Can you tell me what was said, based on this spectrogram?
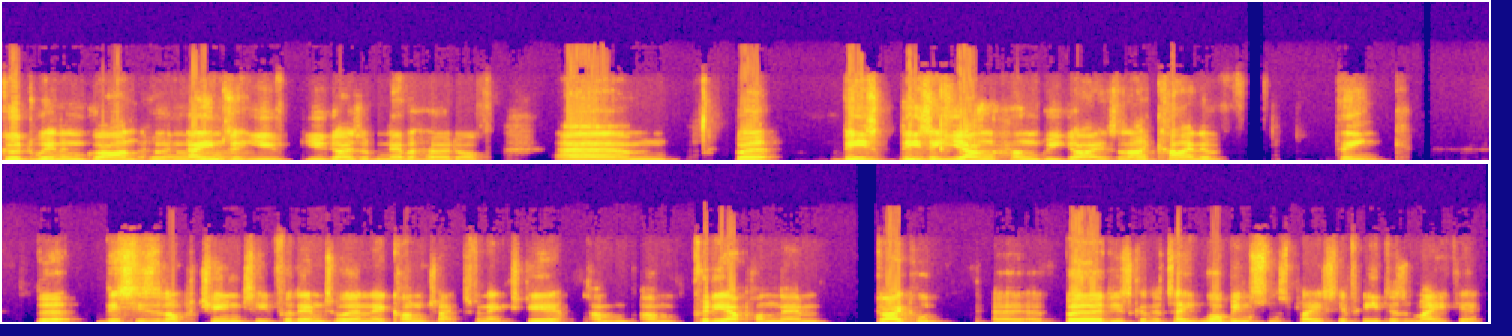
Goodwin and Grant, who are names that you you guys have never heard of, um, but these these are young, hungry guys, and I kind of think that this is an opportunity for them to earn their contracts for next year. I'm I'm pretty up on them. Guy called uh, Byrd is going to take Robinson's place if he doesn't make it.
